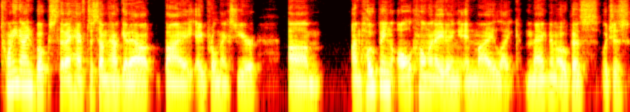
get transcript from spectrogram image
29 books that I have to somehow get out by April next year. Um, I'm hoping all culminating in my like magnum opus, which is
